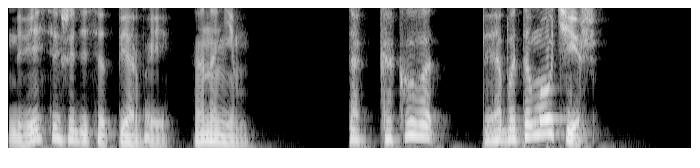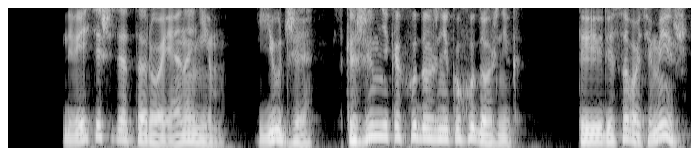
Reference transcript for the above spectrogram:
261. Аноним. Так какого ты об этом молчишь? 262. Аноним. Юджи, скажи мне как художнику-художник, ты рисовать умеешь?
